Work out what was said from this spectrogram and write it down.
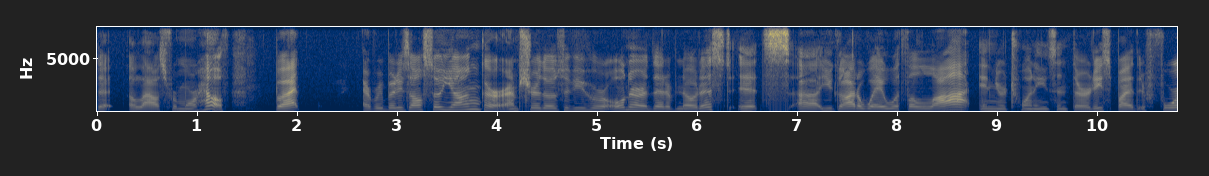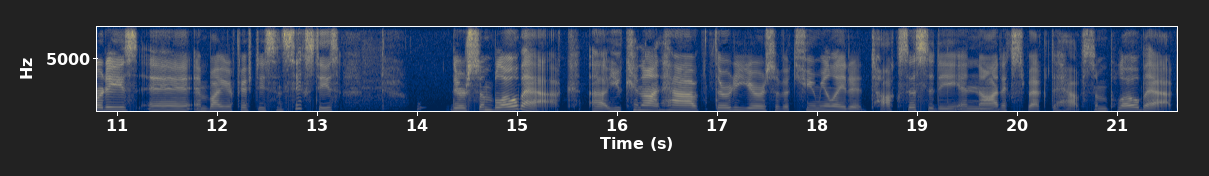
that allows for more health. But everybody's also younger. I'm sure those of you who are older that have noticed it's uh, you got away with a lot in your 20s and 30s. By your 40s and by your 50s and 60s, there's some blowback. Uh, you cannot have 30 years of accumulated toxicity and not expect to have some blowback.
